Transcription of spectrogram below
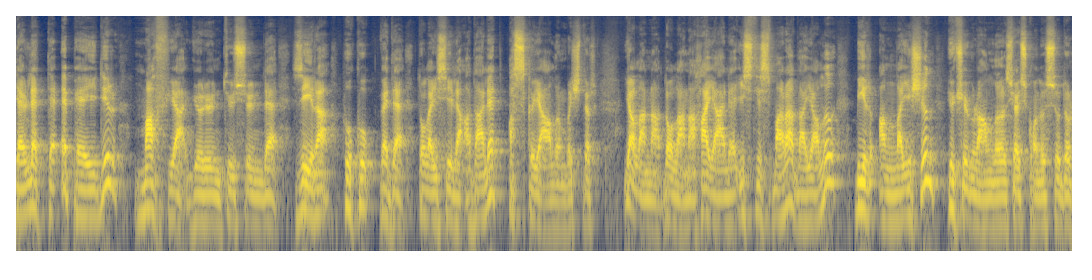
Devlet de epeydir mafya görüntüsünde. Zira hukuk ve de dolayısıyla adalet askıya alınmıştır yalana dolana hayale istismara dayalı bir anlayışın hükümranlığı söz konusudur.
